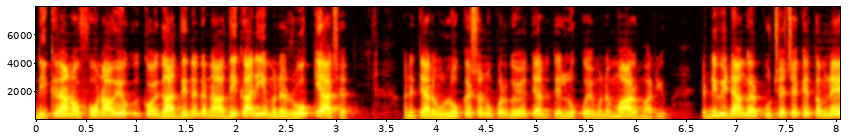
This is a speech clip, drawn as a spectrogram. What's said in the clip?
દીકરાનો ફોન આવ્યો કે કોઈ ગાંધીનગરના અધિકારીએ મને રોક્યા છે. અને ત્યારે હું લોકેશન ઉપર ગયો ત્યારે તે લોકોએ મને માર માર્યો. ડીવી ડાંગર પૂછે છે કે તમને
